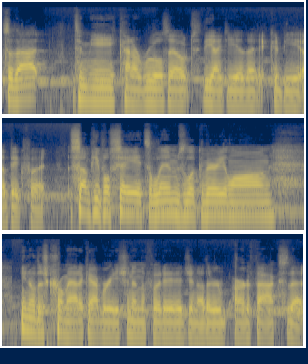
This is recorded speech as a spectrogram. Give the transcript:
So that to me kind of rules out the idea that it could be a Bigfoot. Some people say its limbs look very long. You know, there's chromatic aberration in the footage and other artifacts that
